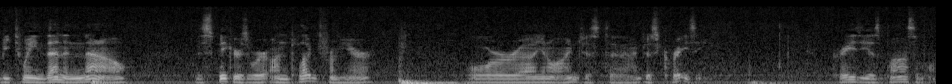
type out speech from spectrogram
between then and now the speakers were unplugged from here or uh, you know I'm just uh, I'm just crazy crazy as possible.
